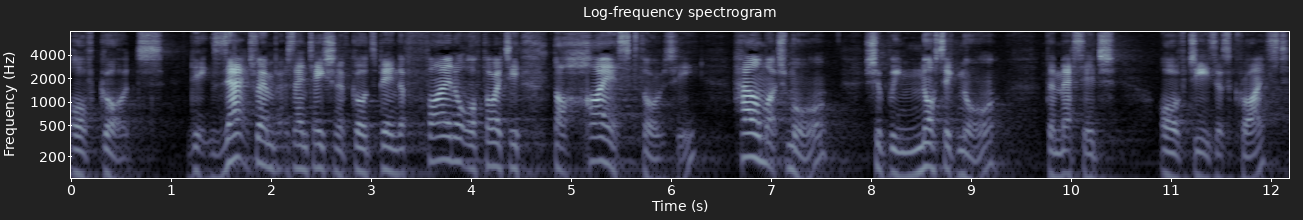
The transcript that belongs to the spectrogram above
of God, the exact representation of God's being the final authority, the highest authority, how much more should we not ignore the message of Jesus Christ?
